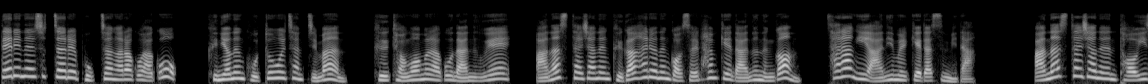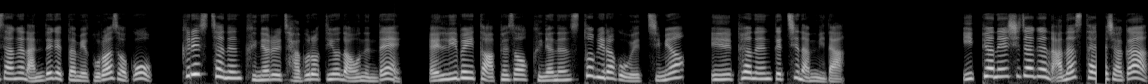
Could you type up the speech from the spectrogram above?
때리는 숫자를 복창하라고 하고 그녀는 고통을 참지만 그 경험을 하고 난 후에 아나스타샤는 그가 하려는 것을 함께 나누는 건 사랑이 아님을 깨닫습니다. 아나스타샤는 더 이상은 안 되겠다며 돌아서고 크리스찬은 그녀를 잡으러 뛰어나오는데 엘리베이터 앞에서 그녀는 스톱이라고 외치며 1편은 끝이 납니다. 2편의 시작은 아나스타샤가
